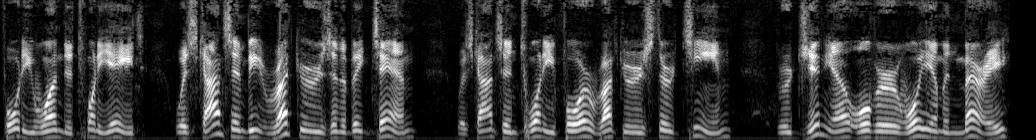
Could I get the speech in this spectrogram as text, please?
41 to 28. Wisconsin beat Rutgers in the Big Ten. Wisconsin 24, Rutgers 13. Virginia over William and Mary.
